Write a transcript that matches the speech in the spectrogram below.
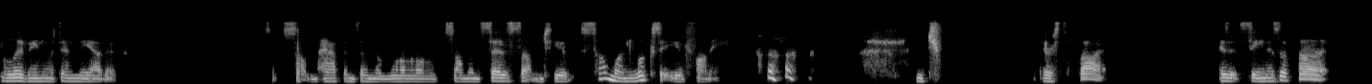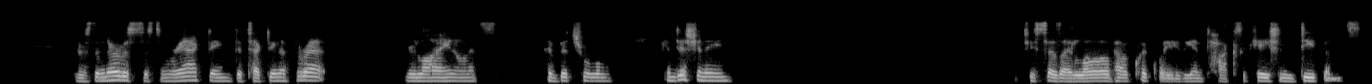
living within the other. So something happens in the world, someone says something to you, someone looks at you funny. There's the thought. Is it seen as a thought? There's the nervous system reacting, detecting a threat, relying on its habitual conditioning. She says, I love how quickly the intoxication deepens.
